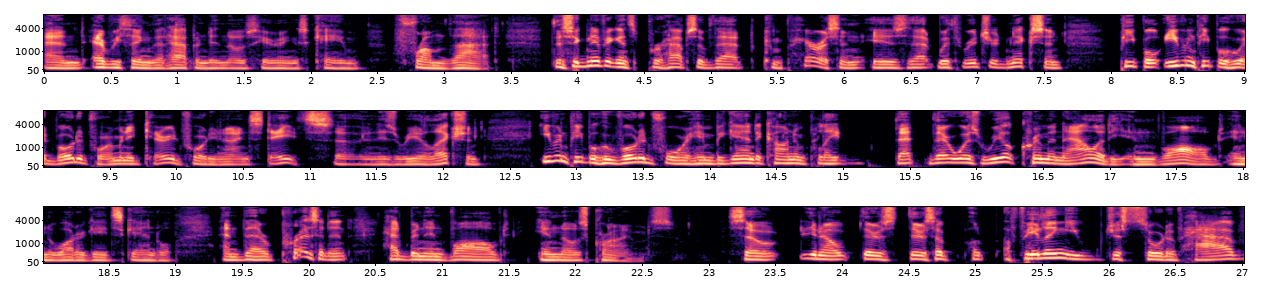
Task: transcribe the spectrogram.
and everything that happened in those hearings came from that. The significance, perhaps, of that comparison is that with Richard Nixon, people, even people who had voted for him, and he carried 49 states uh, in his reelection, even people who voted for him began to contemplate that there was real criminality involved in the Watergate scandal, and their president had been involved in those crimes. So you know, there's there's a, a feeling you just sort of have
